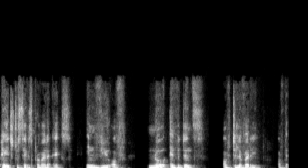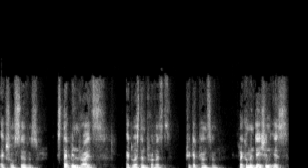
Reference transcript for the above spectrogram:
paid to service provider X in view of no evidence of delivery of the actual service. Step in rights at Western Province Cricket Council. Recommendation is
